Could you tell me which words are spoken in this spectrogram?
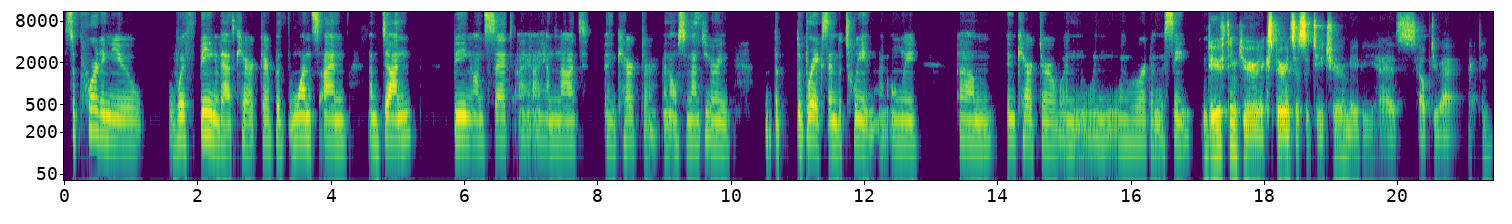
supporting you with being that character. But once I'm I'm done being on set, I, I am not in character, and also not during the the breaks in between. I'm only um, in character when when when we work on the scene. Do you think your experience as a teacher maybe has helped you acting?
